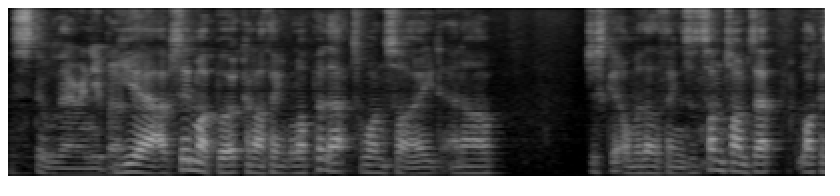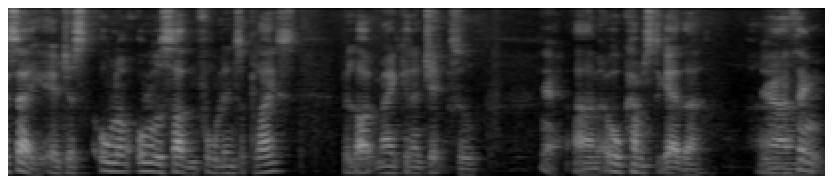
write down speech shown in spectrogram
It's still there in your book. Yeah, I've seen my book, and I think, well, I'll put that to one side, and I'll just get on with other things. And sometimes that, like I say, it just all all of a sudden fall into place, but like making a jigsaw. Yeah. Um, it all comes together. Yeah, I think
